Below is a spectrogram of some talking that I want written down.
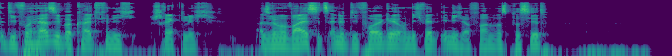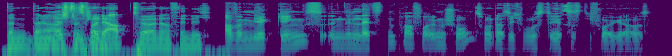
Die Vorhersehbarkeit finde ich schrecklich. Also wenn man weiß, jetzt endet die Folge und ich werde eh nicht erfahren, was passiert, dann, dann Ja, ist das voll schon. der Abturner, finde ich. Aber mir ging's in den letzten paar Folgen schon so, dass ich wusste, jetzt ist die Folge aus.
